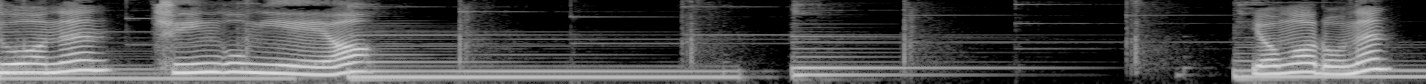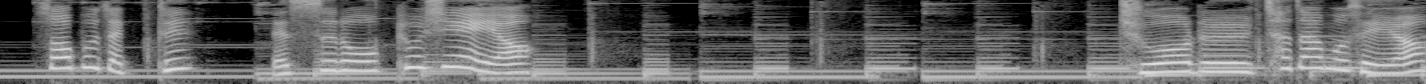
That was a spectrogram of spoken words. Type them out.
주어는 주인공이에요. 영어로는 subject, s로 표시해요. 주어를 찾아보세요.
